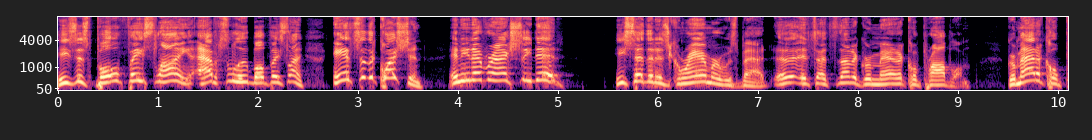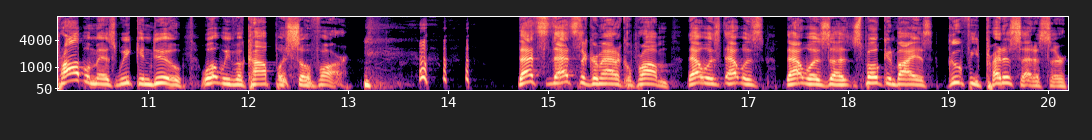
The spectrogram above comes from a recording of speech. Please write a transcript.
He's just bold-faced lying, absolute bold-faced lying. Answer the question, and he never actually did. He said that his grammar was bad. Uh, It's that's not a grammatical problem. Grammatical problem is we can do what we've accomplished so far. That's that's the grammatical problem. That was that was that was uh, spoken by his goofy predecessor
